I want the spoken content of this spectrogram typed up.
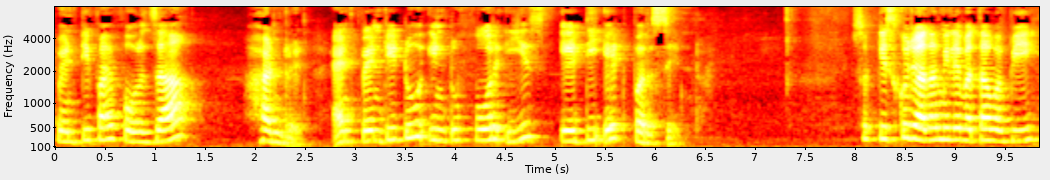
twenty five four ज़ा hundred and twenty two into four is eighty eight percent so किसको ज़्यादा मिले बताओ अभी?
